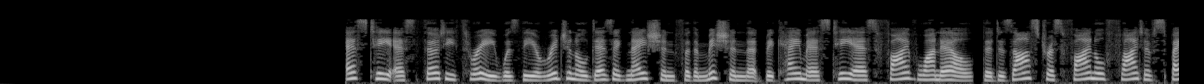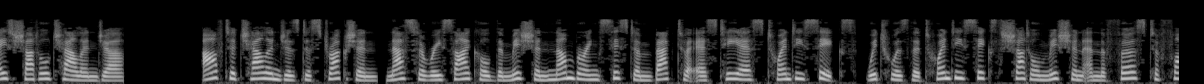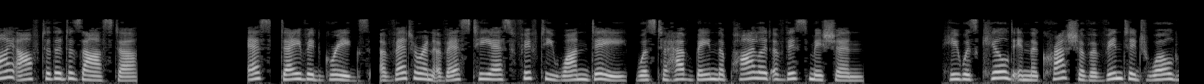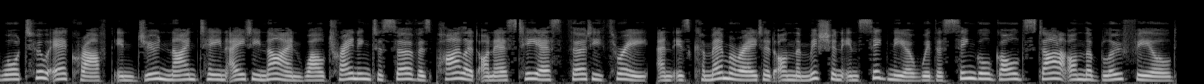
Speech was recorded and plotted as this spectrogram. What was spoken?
STS-33 was the original designation for the mission that became STS-51L, the disastrous final flight of Space Shuttle Challenger. After Challenger's destruction, NASA recycled the mission numbering system back to STS-26, which was the 26th shuttle mission and the first to fly after the disaster. S. David Griggs, a veteran of STS-51D, was to have been the pilot of this mission. He was killed in the crash of a vintage World War II aircraft in June 1989 while training to serve as pilot on STS-33, and is commemorated on the mission insignia with a single gold star on the blue field.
